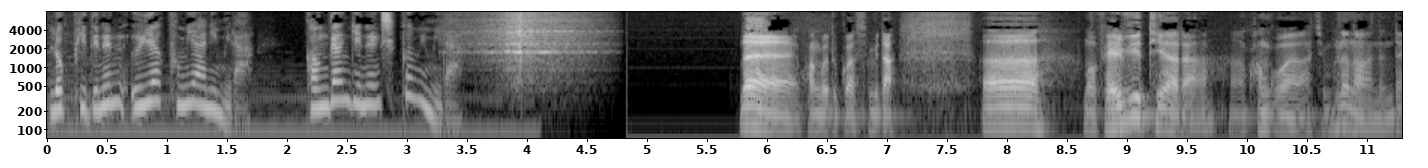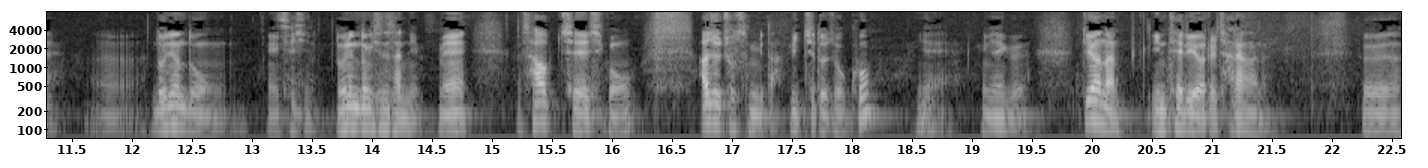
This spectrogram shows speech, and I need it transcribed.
록피드는 의약품이 아닙니다. 건강기능식품입니다. 네, 광고 듣고 왔습니다. 어, 뭐 벨뷰티아라 어, 광고가 지금 흘러나왔는데 어, 논현동에 계신 논현동 신사님의 사업체시고 아주 좋습니다. 위치도 좋고 예, 굉장히 그 뛰어난 인테리어를 자랑하는 그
